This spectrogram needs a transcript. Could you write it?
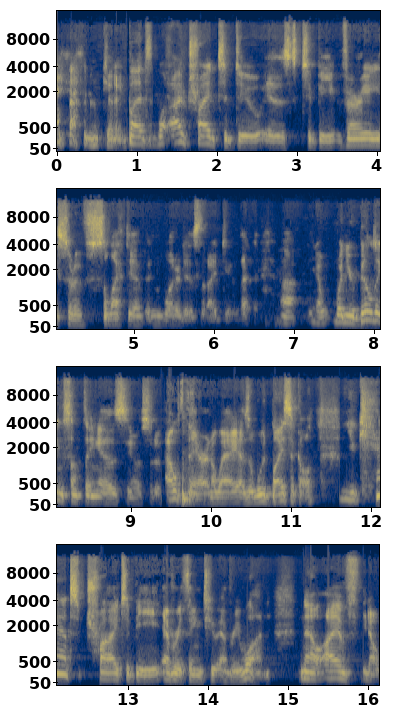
Yeah, no kidding. But what i've tried to do is to be very sort of selective in what it is that i do. That uh, you know when you're building something as you know sort of out there in a way as a wood bicycle you can't try to be everything to everyone. Now i've you know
